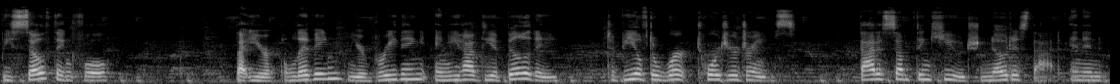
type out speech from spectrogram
Be so thankful that you're living, you're breathing, and you have the ability to be able to work towards your dreams. That is something huge. Notice that and then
